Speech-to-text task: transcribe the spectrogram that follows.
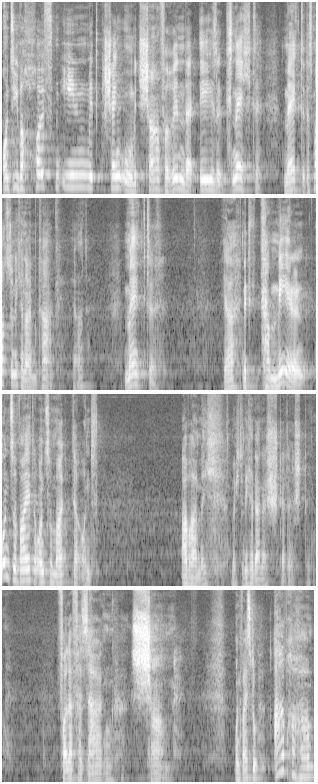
Und sie überhäuften ihn mit Geschenken, mit Schafe, Rinder, Esel, Knechte, Mägde. Das machst du nicht an einem Tag. Ja? Mägde, ja, mit Kamelen und so weiter und so weiter. Und Abraham, ich möchte nicht an deiner Stelle stecken. Voller Versagen, Scham. Und weißt du, Abraham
